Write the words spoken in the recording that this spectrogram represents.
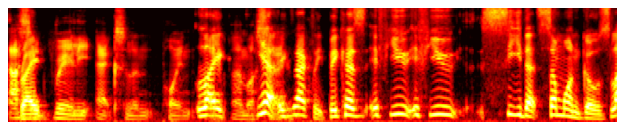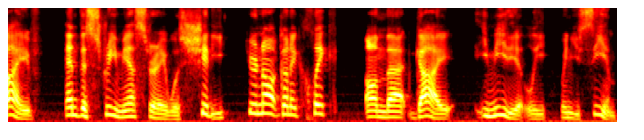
That's Right. a really excellent point. like I must yeah say. exactly because if you if you see that someone goes live and the stream yesterday was shitty you're not going to click on that guy immediately when you see him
